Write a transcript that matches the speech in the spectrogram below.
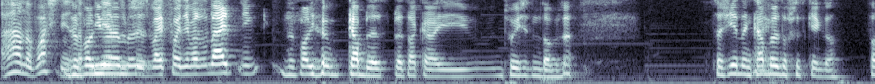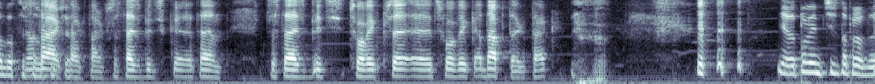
A, no właśnie. Wywaliłem- Wywaliłem. Przecież w iPhone'ie masz Lightning. Wywaliłem kable z plecaka i czuję się z tym dobrze. Coś jeden kabel do wszystkiego. Fantastyczne No tak, uczucie. tak, tak. Przestałeś być e, ten. Przestałeś być człowiek, prze, e, człowiek adapter, tak? Nie, no powiem ci, że naprawdę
